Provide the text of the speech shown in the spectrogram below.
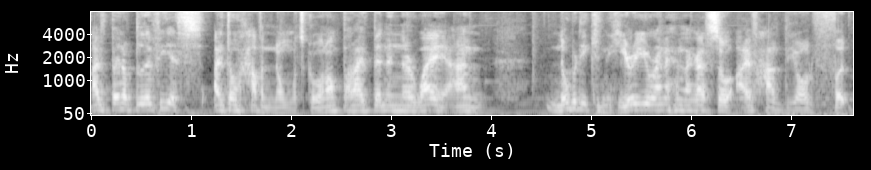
I've been oblivious. I don't haven't known what's going on, but I've been in their way and nobody can hear you or anything like that. So I've had the odd foot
